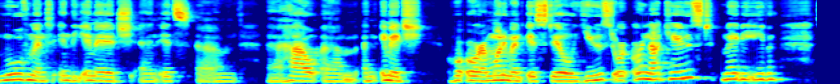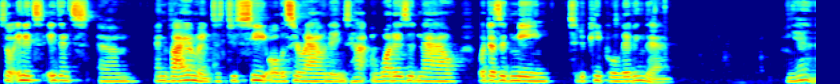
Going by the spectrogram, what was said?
movement in the image, and it's um, uh, how um, an image or, or, a monument is still used or, or not used, maybe even. So, in its in its um, environment, to, to, see all the surroundings, how, what is it now? What does it mean to the people living there? Yeah.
